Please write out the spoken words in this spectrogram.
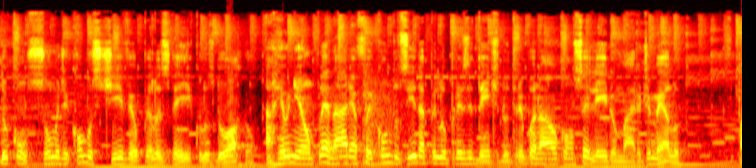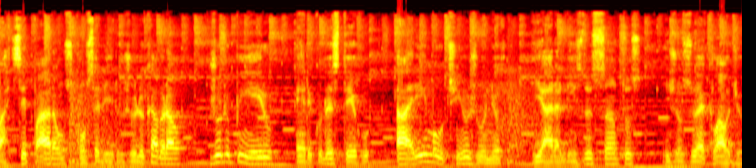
do consumo de combustível pelos veículos do órgão. A reunião plenária foi conduzida pelo presidente do tribunal, conselheiro Mário de Mello. Participaram os conselheiros Júlio Cabral, Júlio Pinheiro, Érico Desterro, Ari Moutinho Júnior, Yara Lins dos Santos e Josué Cláudio.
